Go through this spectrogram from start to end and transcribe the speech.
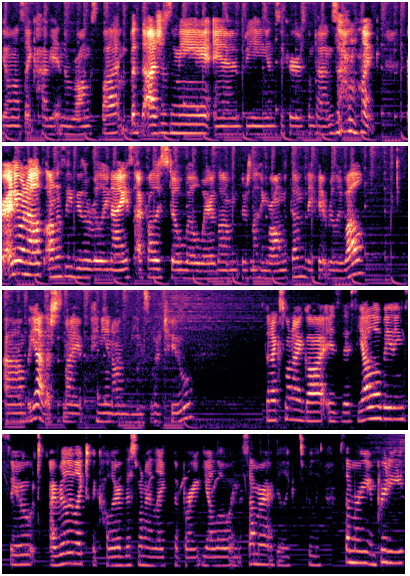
you almost like hug it in the wrong spot. But that's just me and being insecure sometimes. So I'm like, for anyone else, honestly, these are really nice. I probably still will wear them. There's nothing wrong with them. They fit really well. Um, but yeah, that's just my opinion on these two. The next one I got is this yellow bathing suit. I really liked the color of this one. I like the bright yellow in the summer. I feel like it's really summery and pretty.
